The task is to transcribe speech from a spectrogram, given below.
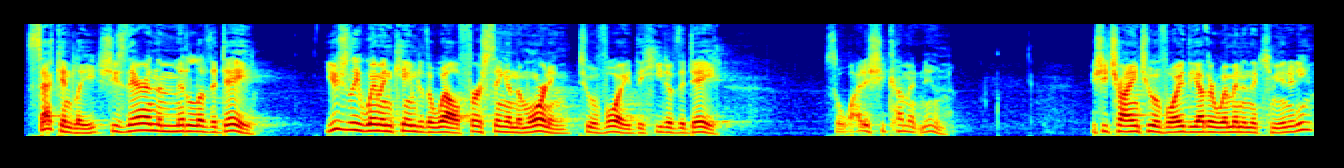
Secondly, she's there in the middle of the day. Usually, women came to the well first thing in the morning to avoid the heat of the day. So, why does she come at noon? Is she trying to avoid the other women in the community?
